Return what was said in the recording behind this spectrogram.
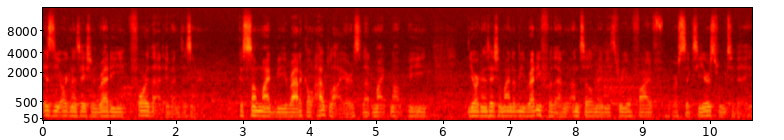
is the organization ready for that event design? Because some might be radical outliers that might not be the organization might not be ready for them until maybe three or five or six years from today.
